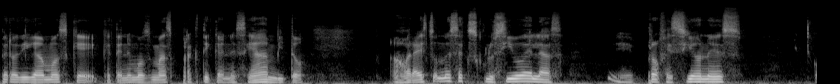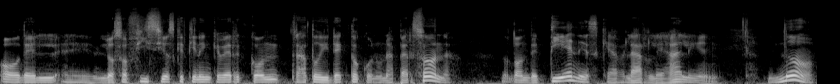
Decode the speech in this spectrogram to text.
pero digamos que, tenemos más práctica en ese ámbito. Ahora, esto no es exclusivo de las eh, profesiones o de eh, los oficios que tienen que ver con trato directo con una persona, donde tienes que hablarle a alguien. No,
